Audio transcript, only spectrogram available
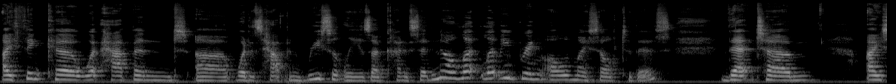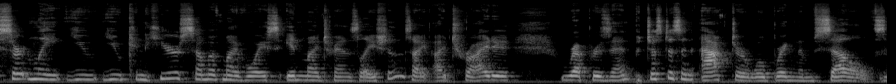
I think uh, what happened, uh, what has happened recently, is I've kind of said, no, let let me bring all of myself to this. That um, I certainly you you can hear some of my voice in my translations. I, I try to represent, but just as an actor will bring themselves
